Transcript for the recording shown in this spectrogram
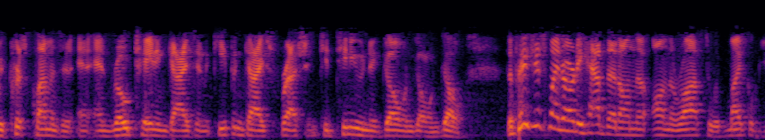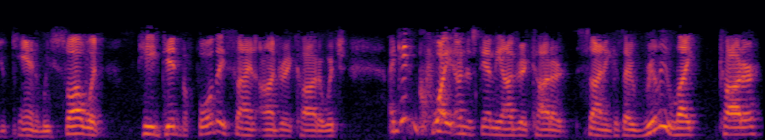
with Chris Clemons and, and, and rotating guys in and keeping guys fresh and continuing to go and go and go. The Patriots might already have that on the on the roster with Michael Buchanan. We saw what he did before they signed Andre Carter, which I didn't quite understand the Andre Carter signing because I really like Carter,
